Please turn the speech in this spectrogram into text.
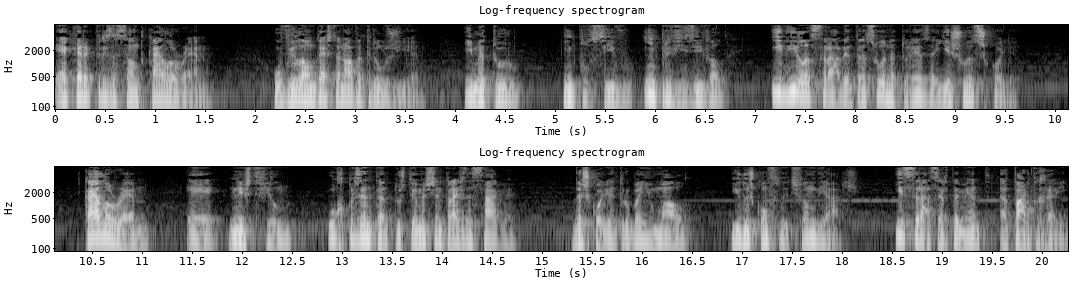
é a caracterização de Kylo Ren, o vilão desta nova trilogia, imaturo, impulsivo, imprevisível e dilacerado entre a sua natureza e as suas escolhas. Kylo Ren é, neste filme, o representante dos temas centrais da saga, da escolha entre o bem e o mal e dos conflitos familiares. E será certamente, a par de Rei,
